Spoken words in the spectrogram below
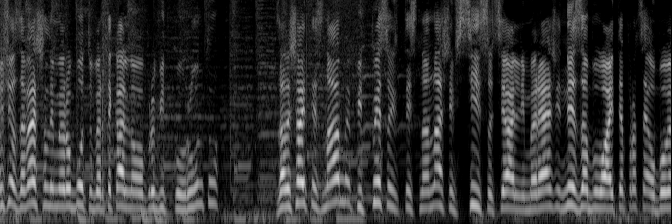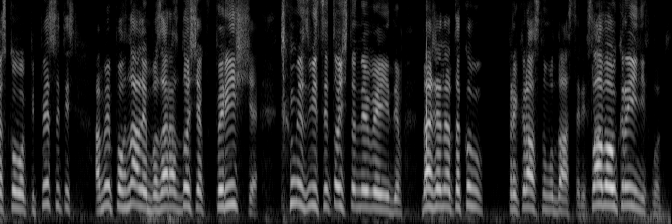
Ну що, завершили ми роботу вертикального обробітку ґрунту. Залишайтесь з нами, підписуйтесь на наші всі соціальні мережі. Не забувайте про це, обов'язково підписуйтесь. А ми погнали, бо зараз дощ як вперіще, то ми звідси точно не виїдемо, навіть на такому прекрасному дастері. Слава Україні, хлопці!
